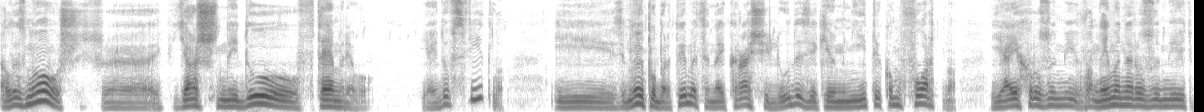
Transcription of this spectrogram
Але знову ж, е, я ж не йду в темряву, я йду в світло. І зі мною побратими це найкращі люди, з якими мені йти комфортно. Я їх розумію, вони мене розуміють.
